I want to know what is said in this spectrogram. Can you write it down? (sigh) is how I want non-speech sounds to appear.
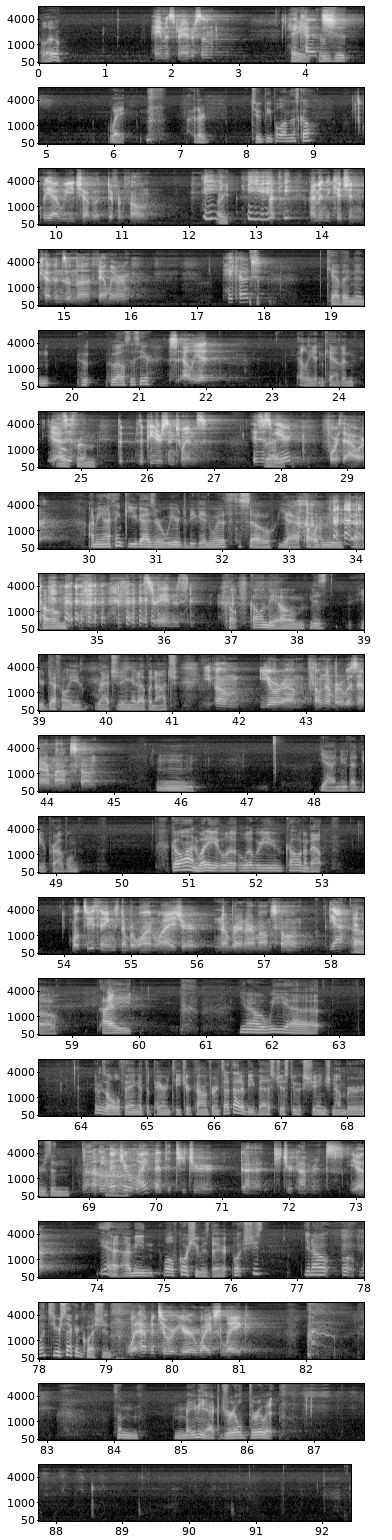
Hello? Hey, Mr. Anderson. Hey, Hey, who's it? Wait, (laughs) are there two people on this call? Well, yeah, we each have a different phone. Are you, (laughs) I, I'm in the kitchen. Kevin's in the family room. hey, Coach. Kevin and who who else is here? This is Elliot, Elliot and Kevin. Yeah, oh, it's from. the the Peterson twins. Is this Right. weird? Fourth hour. I mean, I think you guys are weird to begin with, so yeah, calling me (laughs) at home, Mr. Anderson. call, calling me at home is you're definitely ratcheting it up a notch. Um, your um, phone number was in our mom's phone. Mm. Yeah, I knew that'd be a problem. Go on. What do you? What, what were you calling about? Well, two things. Number one, why is your number in our mom's phone? Yeah. Oh, I. You know, we uh, there was a whole thing at the parent-teacher conference. I thought it'd be best just to exchange numbers and Uh, we met your wife at the teacher uh, teacher conference. Yeah. yeah. I mean, well, of course she was there. Well, she's, you know, what's your second question? (laughs) What happened to her, your wife's leg? Some maniac drilled through it.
